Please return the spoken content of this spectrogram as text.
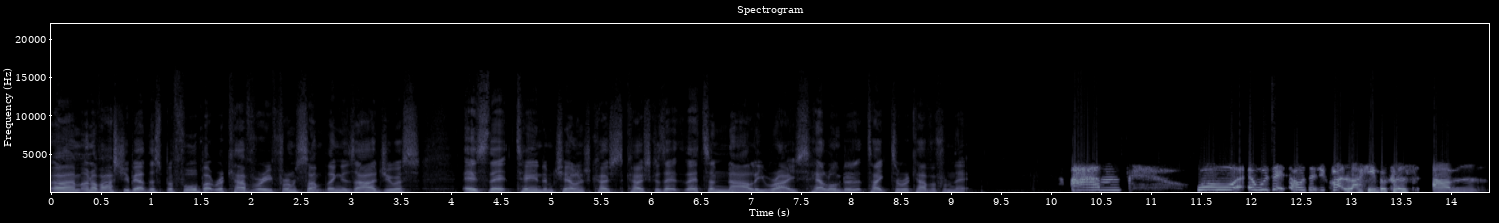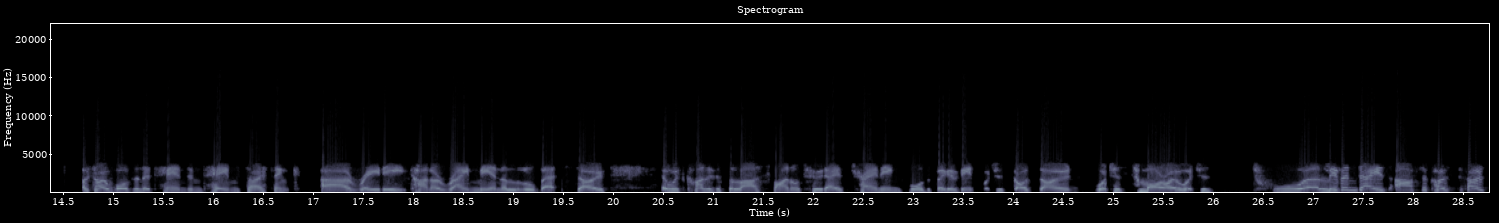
Um, and I've asked you about this before, but recovery from something as arduous as that tandem challenge coast to coast? Because that, that's a gnarly race. How long did it take to recover from that? Um, well, it was I was actually quite lucky because um, so I was in a tandem team, so I think uh, Reedy kind of reined me in a little bit. So it was kind of just the last final two days training for the big event, which is Godzone, which is tomorrow, which is 11 days after Coast to Coast.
